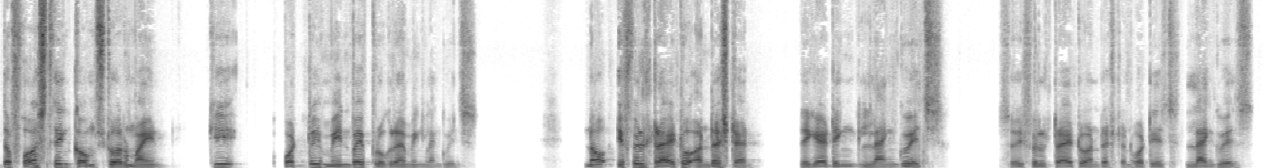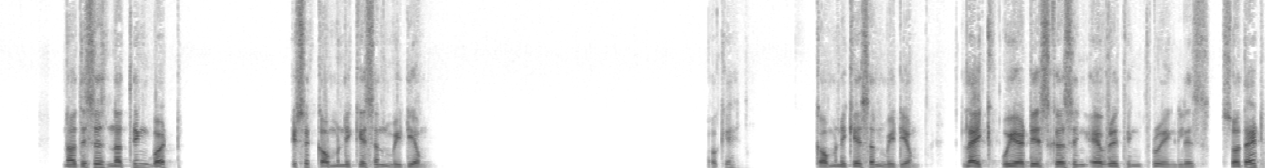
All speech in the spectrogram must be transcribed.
the first thing comes to our mind, ki, what do you mean by programming language? Now, if we'll try to understand regarding language, so if we'll try to understand what is language, now this is nothing but it's a communication medium. Okay, communication medium. Like we are discussing everything through English so that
